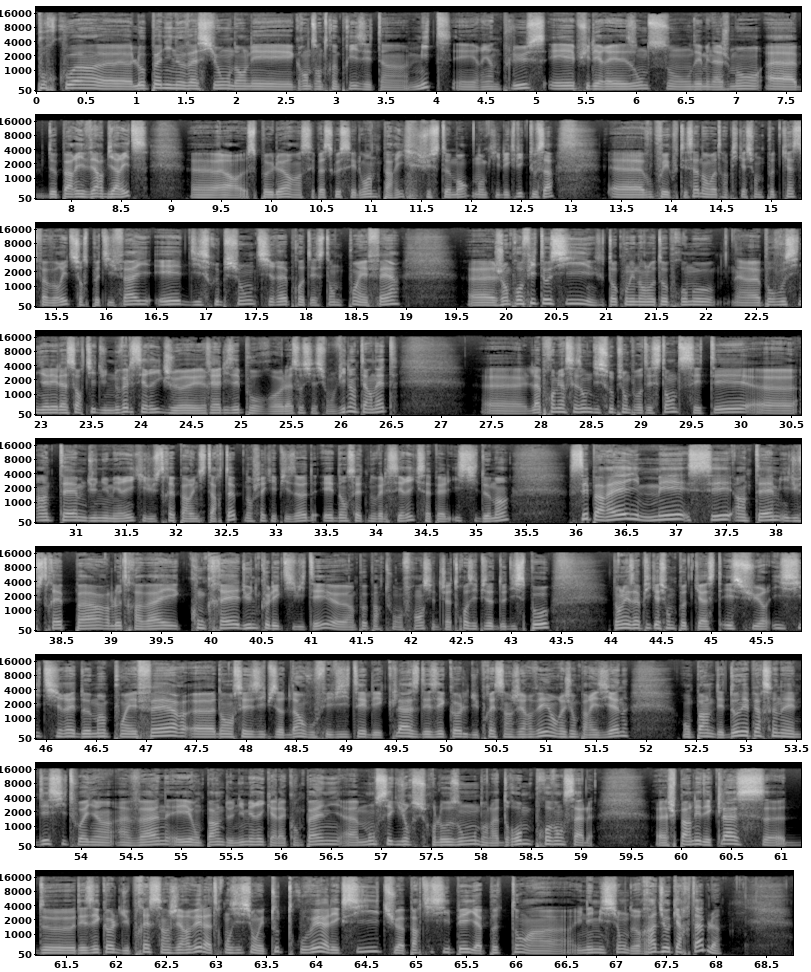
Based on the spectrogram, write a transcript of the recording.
Pourquoi euh, l'open innovation dans les grandes entreprises est un mythe et rien de plus, et puis les raisons de son déménagement de Paris vers Biarritz. Euh, alors, spoiler, hein, c'est parce que c'est loin de Paris, justement, donc il explique tout ça. Euh, vous pouvez écouter ça dans votre application de podcast favorite sur Spotify et disruption-protestante.fr. J'en profite aussi, tant qu'on est dans l'autopromo, pour vous signaler la sortie d'une nouvelle série que j'ai réalisée pour euh, l'association Ville Internet. Euh, la première saison de Disruption protestante, c'était euh, un thème du numérique illustré par une startup dans chaque épisode. Et dans cette nouvelle série qui s'appelle Ici demain, c'est pareil, mais c'est un thème illustré par le travail concret d'une collectivité euh, un peu partout en France. Il y a déjà trois épisodes de dispo dans les applications de podcast et sur ici-demain.fr. Euh, dans ces épisodes-là, on vous fait visiter les classes des écoles du Pré Saint-Gervais en région parisienne. On parle des données personnelles des citoyens à Vannes et on parle de numérique à la campagne à Montségur-sur-Lozon dans la Drôme provençale. Euh, je parlais des classes de, des écoles du Pré Saint-Gervais, la transition est toute trouvée. Alexis, tu as participé il y a peu de temps à une émission de Radio Cartable.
